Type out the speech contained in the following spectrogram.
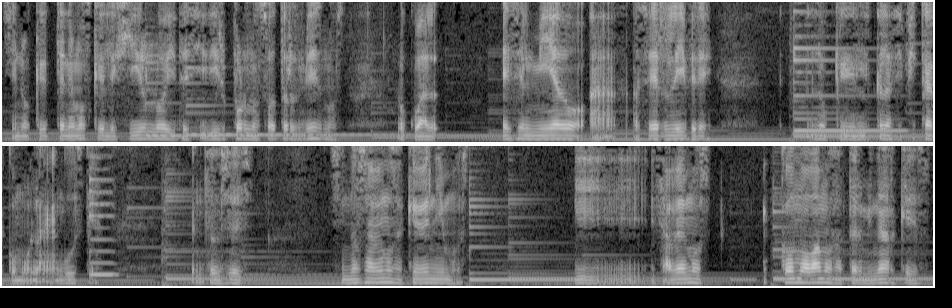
sino que tenemos que elegirlo y decidir por nosotros mismos, lo cual es el miedo a, ser libre, lo que él clasifica como la angustia. Entonces, si no sabemos a qué venimos y sabemos cómo vamos a terminar, que es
